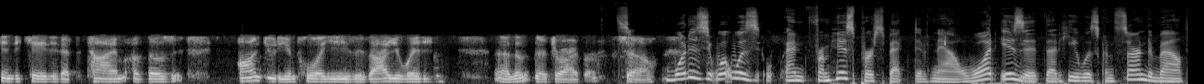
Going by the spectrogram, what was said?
indicated at the time of those on duty employees evaluating uh, the, the, driver. So, so, what is what was and from his perspective now, what is it that he was concerned about?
